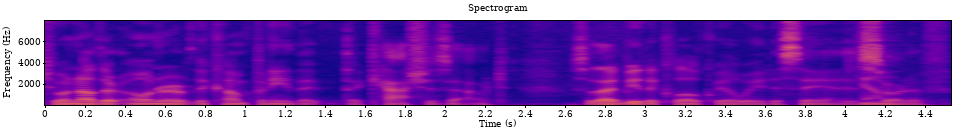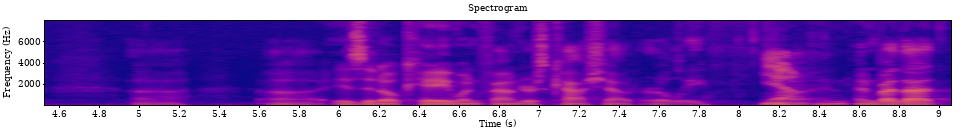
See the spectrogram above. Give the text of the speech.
to another owner of the company that, that cashes out. So that'd be the colloquial way to say it. Is yeah. sort of, uh, uh, is it okay when founders cash out early? Yeah. Uh, and, and by that,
